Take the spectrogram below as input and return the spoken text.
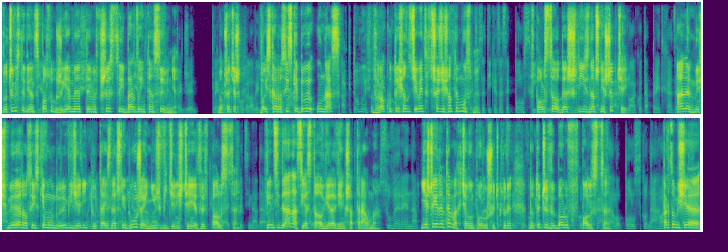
W oczywisty więc sposób żyjemy tym wszyscy i bardzo intensywnie. Bo przecież wojska rosyjskie były u nas w roku 1968. W Polsce odeszli znacznie szybciej, ale myśmy rosyjskie mundury widzieli tutaj znacznie dłużej niż widzieliście je wy w Polsce. Więc i dla nas jest to o wiele większa trauma. Jeszcze jeden temat chciałbym poruszyć, który dotyczy wyborów w Polsce. Bardzo mi się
